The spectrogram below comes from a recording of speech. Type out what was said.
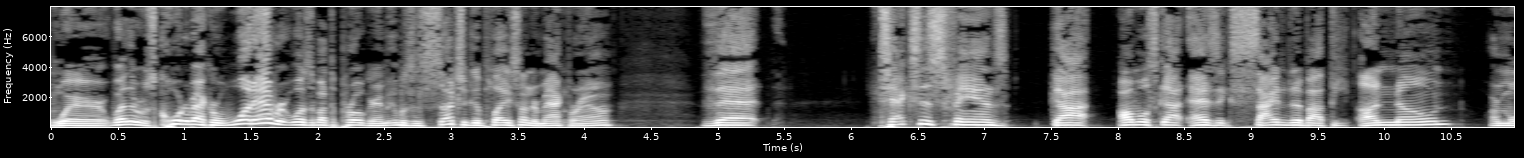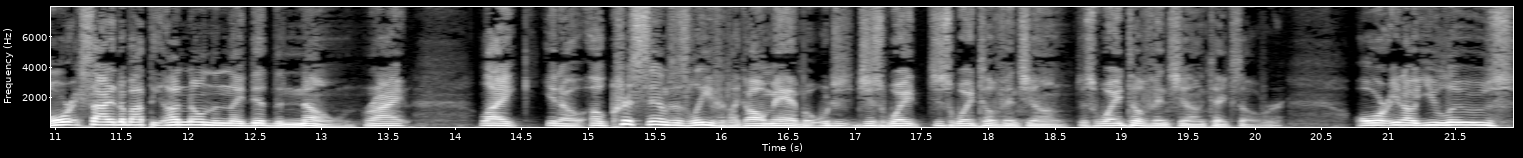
where whether it was quarterback or whatever it was about the program, it was in such a good place under Mack Brown that Texas fans got almost got as excited about the unknown or more excited about the unknown than they did the known, right? Like, you know, oh, Chris Sims is leaving. Like, oh man, but we'll just, just wait, just wait till Vince Young. Just wait till Vince Young takes over. Or, you know, you lose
